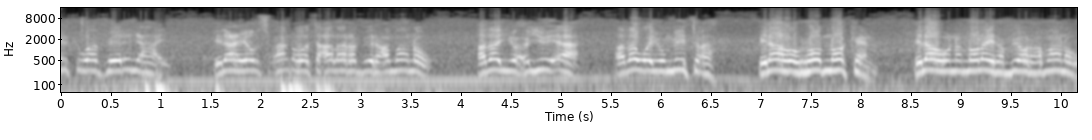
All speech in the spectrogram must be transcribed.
Irku waa feeran yahay ilaahay ow subxaanahu wa tacaala rabbi raxmaanow adaa yuxyi ah adaa wayumiitu ah. Ilaahuw roob noo keen. Ilaahuna nolay rabbiow raxmaanow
